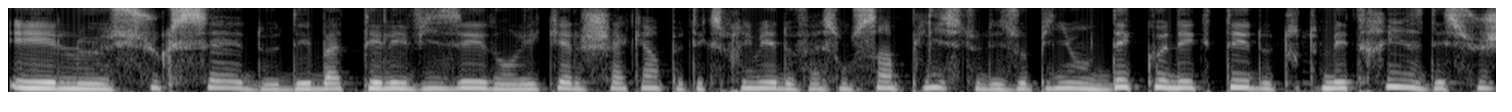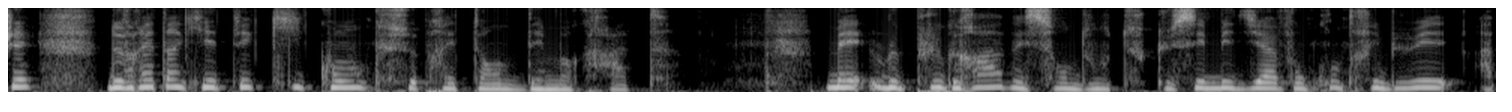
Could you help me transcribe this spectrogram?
Et le succès de débats télévisés dans lesquels chacun peut exprimer de façon simpliste des opinions déconnectées de toute maîtrise des sujets devrait inquiéter quiconque se prétend démocrate. Mais le plus grave est sans doute que ces médias vont contribuer à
